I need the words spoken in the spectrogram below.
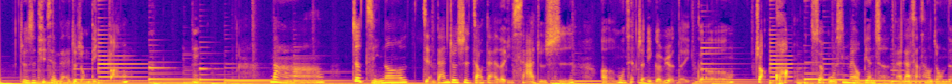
就是体现在这种地方。嗯，那这集呢，简单就是交代了一下，就是呃目前这一个月的一个状况，所以我是没有变成大家想象中的。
